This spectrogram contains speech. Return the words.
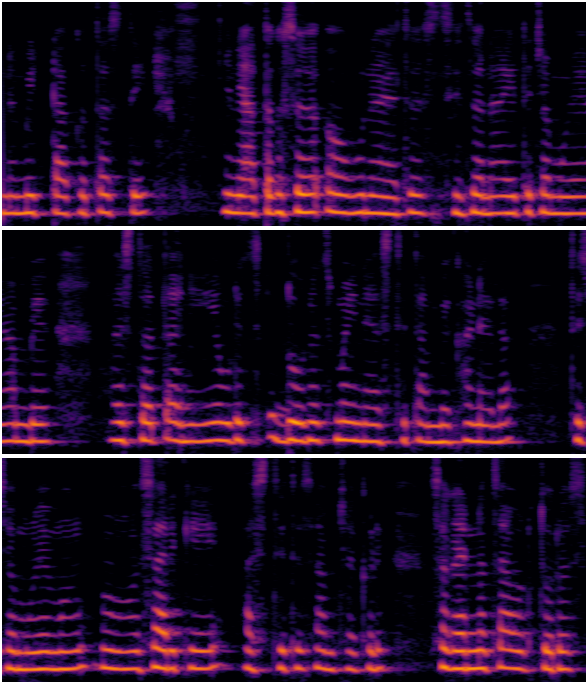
ना मीठ टाकत असते. आणि आता कसं उन्हाळ्याचं सीझन आहे त्याच्यामुळे आंबे असतात. आणि एवढेच दोनच महिने असतात आंबे खाण्याला. त्याच्यामुळे मग सारखे असतेतच आमच्याकडे. सगळ्यांनाच आवडतो रस.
